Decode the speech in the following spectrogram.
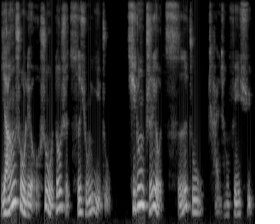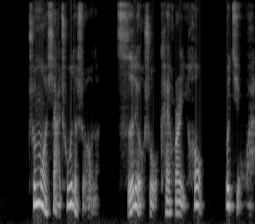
杨树、柳树都是雌雄异株，其中只有雌株产生飞絮。春末夏初的时候呢，雌柳树开花以后不久啊，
